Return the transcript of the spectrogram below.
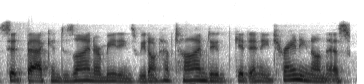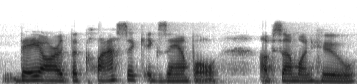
sit back and design our meetings. We don't have time to get any training on this." They are the classic example of someone who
